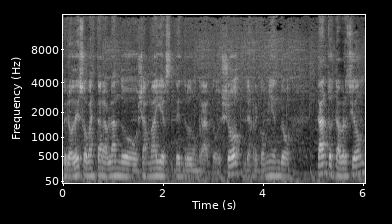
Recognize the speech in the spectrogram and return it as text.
Pero de eso va a estar hablando Jan Myers dentro de un rato. Yo les recomiendo tanto esta versión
